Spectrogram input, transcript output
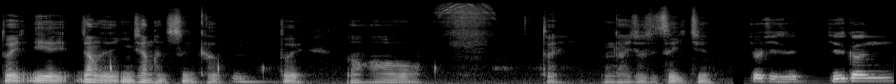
对，也让人印象很深刻。嗯，对，然后对，应该就是这一件。就其实其实跟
